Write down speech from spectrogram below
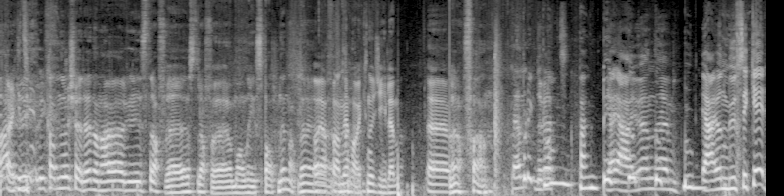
Nei, vi, vi kan jo kjøre denne straffe, straffemålingsspalten din, da. Det, Å ja, faen, jeg har ikke noe jingle ennå. Uh, Ja, faen. men du vet Jeg er jo en, eh, jeg er jo en musiker!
